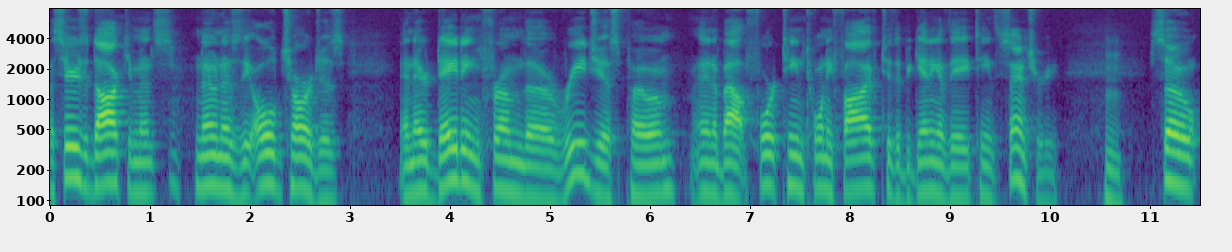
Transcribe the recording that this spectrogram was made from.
a series of documents known as the Old Charges, and they're dating from the Regius poem in about 1425 to the beginning of the 18th century. Hmm. So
